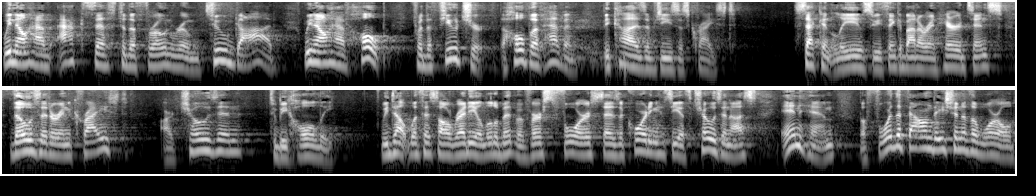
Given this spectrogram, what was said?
We now have access to the throne room, to God. We now have hope for the future, the hope of heaven, because of Jesus Christ. Secondly, as we think about our inheritance, those that are in Christ are chosen to be holy. We dealt with this already a little bit, but verse 4 says, According as he hath chosen us in him before the foundation of the world,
